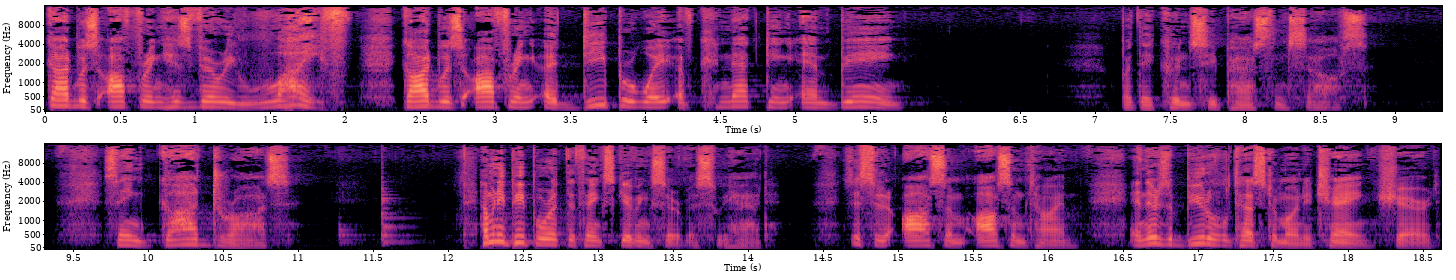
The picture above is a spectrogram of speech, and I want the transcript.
God was offering his very life. God was offering a deeper way of connecting and being. But they couldn't see past themselves. Saying, God draws. How many people were at the Thanksgiving service we had? It's just an awesome, awesome time. And there's a beautiful testimony Chang shared.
